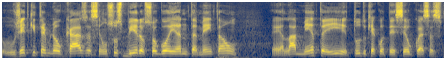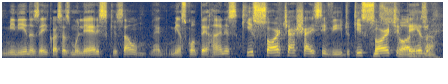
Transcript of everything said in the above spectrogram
o jeito que terminou o caso, assim, um suspiro. Eu sou goiano também, então é, lamento aí tudo que aconteceu com essas meninas aí, com essas mulheres que são né, minhas conterrâneas. Que sorte achar esse vídeo, que sorte, sorte, ter resolvido. né?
